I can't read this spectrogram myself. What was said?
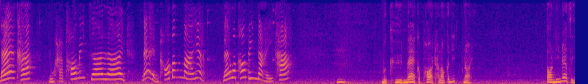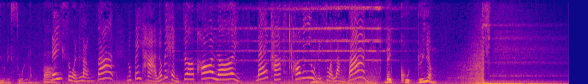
แม่คะ หนูหาพ่อไม่เจอเลย แม่เห็นพ่อบ้างไหมอะแม่ว่าพ่อไปไหนคะ เมื่อคืนแม่กับพ่อทะเลาะกันนิดหน่อย ตอนนี้น่าจะอยู่ในสวนหลังบ้าน ในสวนหลังบ้าน หนูไปหาแล้วไม่เห็นเจอพ่อเลย แม่คะ พ่อไม่อยู่ในสวนหลังบ้าน ได้ขุดหรือยัง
